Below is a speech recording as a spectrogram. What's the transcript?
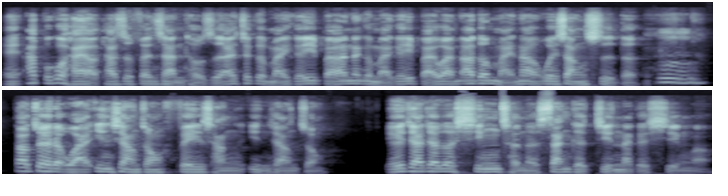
哎啊，不过还好他是分散投资，哎，这个买个一百万，那个买个一百万，那都买那种未上市的。嗯，到最后呢，我还印象中非常印象中，有一家叫做星辰的三个金那个星哦，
